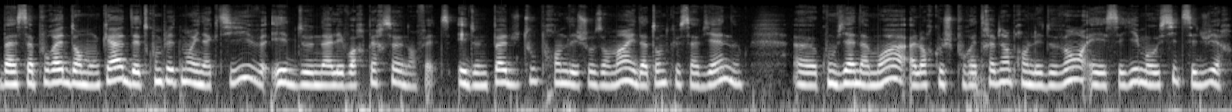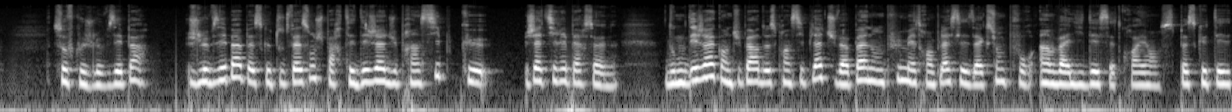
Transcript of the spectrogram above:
Bah, ça pourrait être dans mon cas d'être complètement inactive et de n'aller voir personne en fait, et de ne pas du tout prendre les choses en main et d'attendre que ça vienne, qu'on vienne à moi, alors que je pourrais très bien prendre les devants et essayer moi aussi de séduire. Sauf que je le faisais pas je le faisais pas parce que de toute façon, je partais déjà du principe que j'attirais personne. Donc déjà, quand tu pars de ce principe-là, tu vas pas non plus mettre en place les actions pour invalider cette croyance, parce que t'es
